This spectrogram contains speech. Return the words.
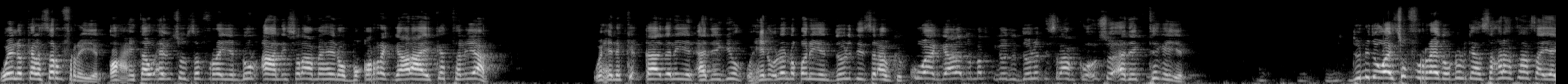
Wayna kala safrayeen oo xitaa waxay u soo safrayeen dhul aan islaam ahayn oo boqorre gaalaha ay ka taliyaan waxayna ka qaadanayeen adeegyo waxayna ula noqonayeen dowladda islaamka kuwaa gaaladu naftigooda dowladda islaamka waa u soo adeeg tegayeen. Dunidu waa isu fureed oo dhulkan saxraa saas ayaa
